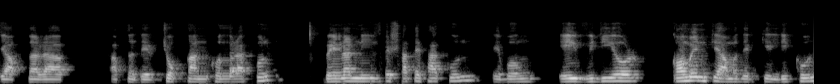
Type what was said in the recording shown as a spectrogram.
যে আপনারা, আপনাদের চোখ কান খোলা রাখুন বেনার নিউজের সাথে থাকুন এবং এই ভিডিওর কমেন্টে আমাদেরকে লিখুন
